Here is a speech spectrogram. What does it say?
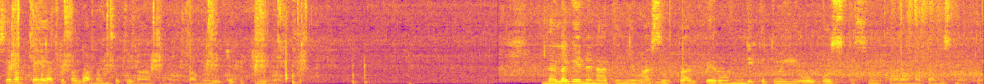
Masarap kaya ito palaman sa tinapay. Paborito ko ito. Nalagay na natin yung asukal pero hindi ko ito iubos kasi parang matamis na ito.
